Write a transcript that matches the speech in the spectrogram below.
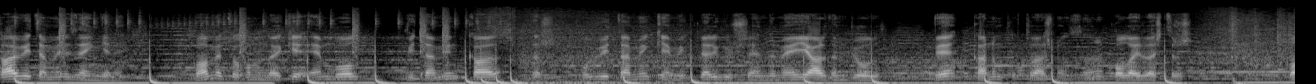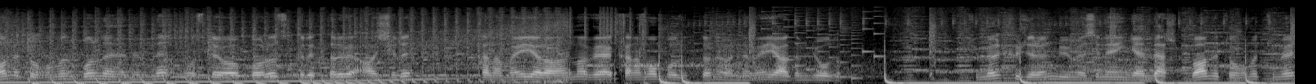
K vitamini zengini. Bamya tohumundaki en bol vitamin K'dır. Bu vitamin kemikleri güçlendirmeye yardımcı olur ve kanın pıhtılaşmasını kolaylaştırır. Bamya tohumun bu nedenle osteoporoz kırıkları ve aşırı kanamaya yaralanma veya kanama bozukluklarını önlemeye yardımcı olur. Tümör hücrenin büyümesini engeller. Bamya tohumu tümör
